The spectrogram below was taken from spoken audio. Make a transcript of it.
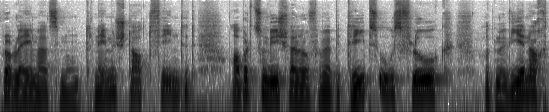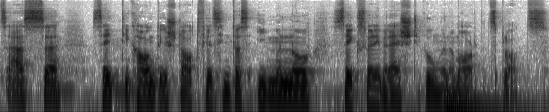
Problem, weil es im Unternehmen stattfindet. Aber zum Beispiel, wenn auf einem Betriebsausflug oder einem Weihnachtsessen solche Handlungen stattfinden, sind das immer noch sexuelle Belästigungen am Arbeitsplatz.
